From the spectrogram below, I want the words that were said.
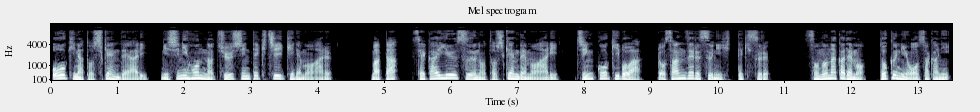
大きな都市圏であり、西日本の中心的地域でもある。また、世界有数の都市圏でもあり、人口規模はロサンゼルスに匹敵する。その中でも、特に大阪に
